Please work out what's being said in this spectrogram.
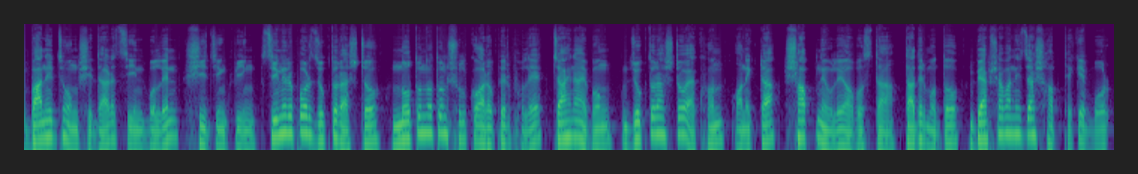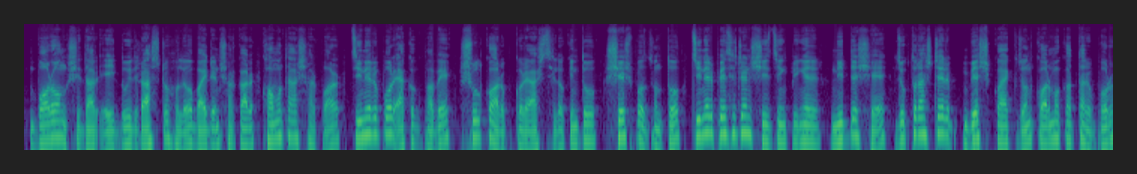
বাণিজ্য অংশীদার চীন বললেন শি জিনপিং। চীনের ওপর যুক্তরাষ্ট্র নতুন নতুন শুল্ক আরোপের ফলে চায়না এবং যুক্তরাষ্ট্র এখন অনেকটা সাপ নেউলে অবস্থা। তাদের মধ্যে ব্যবসা বাণিজ্যের সব থেকে বড় অংশীদার এই দুই রাষ্ট্র হলেও বাইডেন সরকার ক্ষমতা আসার পর চীনের উপর এককভাবে শুল্ক আরোপ করে আসছিল। কিন্তু শেষ পর্যন্ত চীনের প্রেসিডেন্ট শি জিনপিং এর নির্দেশে যুক্তরাষ্ট্রের বেশ কয়েকজন কর্মকর্তার উপর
